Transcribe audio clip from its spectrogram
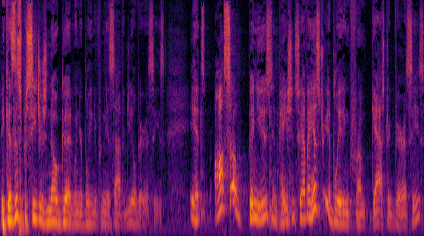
because this procedure is no good when you're bleeding from the esophageal varices. It's also been used in patients who have a history of bleeding from gastric varices,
